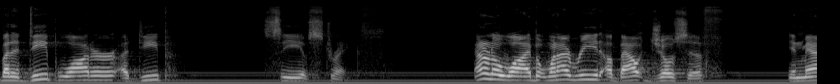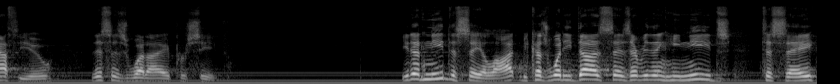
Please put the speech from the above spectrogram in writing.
but a deep water, a deep sea of strength. I don't know why, but when I read about Joseph in Matthew, this is what I perceive. He doesn't need to say a lot because what he does says everything he needs to say.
